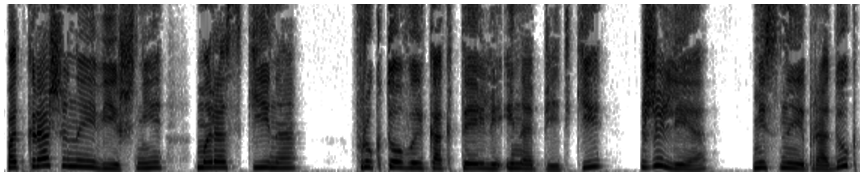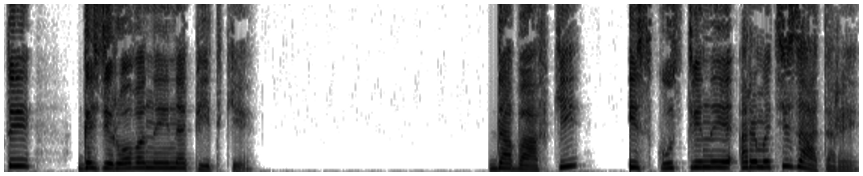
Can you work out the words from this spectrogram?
подкрашенные вишни, мороскина, фруктовые коктейли и напитки, желе, мясные продукты, газированные напитки. Добавки Искусственные ароматизаторы.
